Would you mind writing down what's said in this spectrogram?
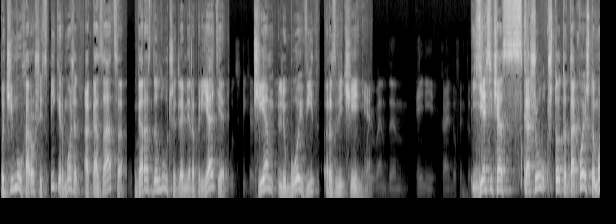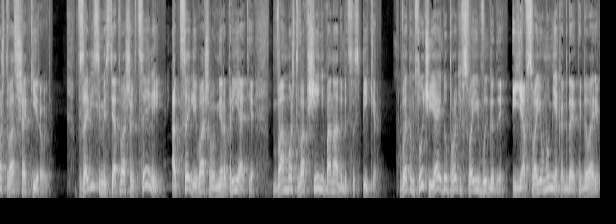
почему хороший спикер может оказаться гораздо лучше для мероприятия, чем любой вид развлечения? Я сейчас скажу что-то такое, что может вас шокировать. В зависимости от ваших целей, от целей вашего мероприятия, вам может вообще не понадобиться спикер. В этом случае я иду против своей выгоды, и я в своем уме, когда это говорю.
